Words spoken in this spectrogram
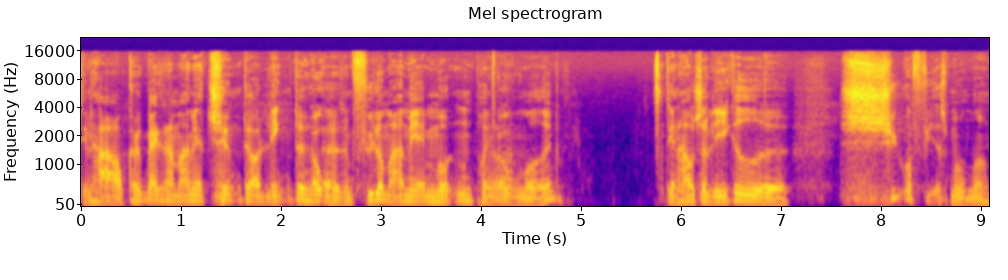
den har, kan du ikke mærke, at den har meget mere tyngde og længde? Jo. Øh, den fylder meget mere i munden på en eller Jo. anden måde, ikke? Den har jo så ligget øh, 87 måneder.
